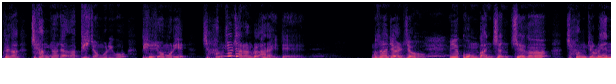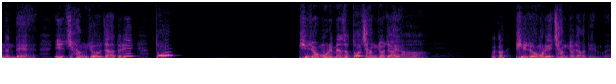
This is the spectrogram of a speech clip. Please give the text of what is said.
그러니까 창조자가 피조물이고 피조물이 창조자라는 걸 알아야 돼. 무슨 말인지 알죠? 이 공간 전체가 창조를 했는데 이 창조자들이 또 피조물이면서 또 창조자야. 그러니까 피조물이 창조자가 되는 거야.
